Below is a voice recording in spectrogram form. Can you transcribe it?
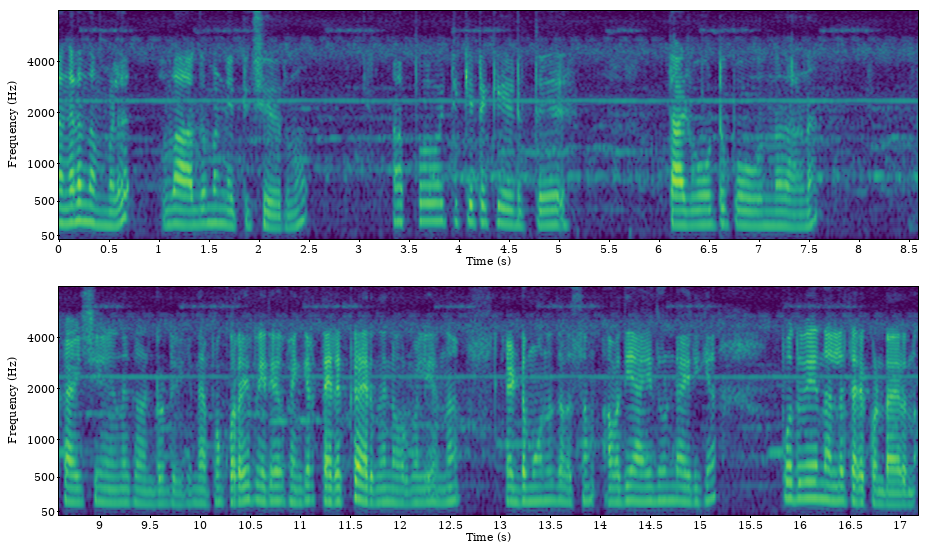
അങ്ങനെ നമ്മൾ വാഗമൺ എത്തിച്ചേർന്നു. അപ്പോൾ ടിക്കറ്റൊക്കെ എടുത്ത് താഴോട്ട് പോകുന്നതാണ്. കാഴ്ചയാണ് കണ്ടുകൊണ്ടിരിക്കുന്നത്. അപ്പം കുറേ പേര് ഭയങ്കര തിരക്കായിരുന്നു. നോർമലി അന്ന് രണ്ട് മൂന്ന് ദിവസം അവധി ആയതുകൊണ്ടായിരിക്കാം പൊതുവേ നല്ല തിരക്കുണ്ടായിരുന്നു.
